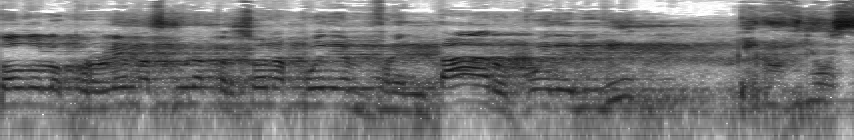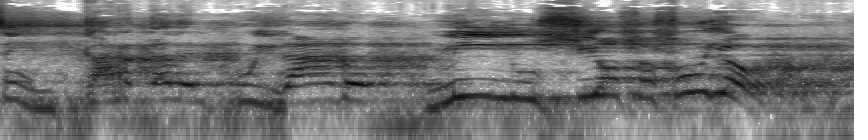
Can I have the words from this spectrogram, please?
todos los problemas que una persona puede enfrentar o puede vivir, pero Dios se encarga del cuidado minucioso suyo.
